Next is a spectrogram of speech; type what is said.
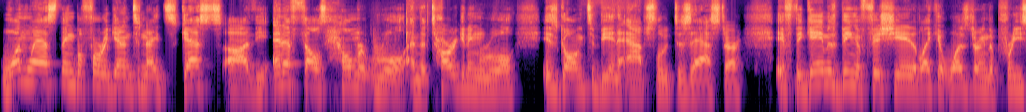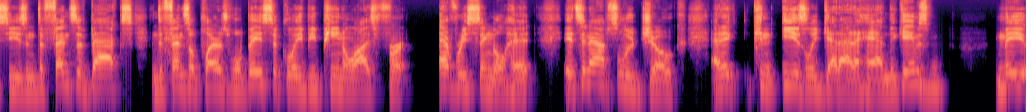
One last thing before we get into tonight's guests uh, the NFL's helmet rule and the targeting rule is going to be an absolute disaster. If the game is being officiated like it was during the preseason, defensive backs and defensive players will basically be penalized for every single hit. It's an absolute joke and it can easily get out of hand. The games may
